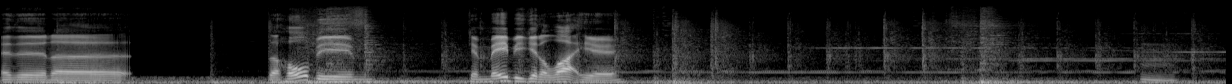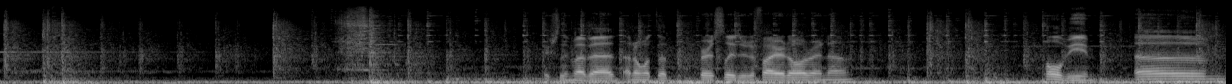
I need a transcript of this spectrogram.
And then, uh... The hull beam can maybe get a lot here. Hmm. Actually, my bad. I don't want the burst laser to fire at all right now. Hull beam. Um,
